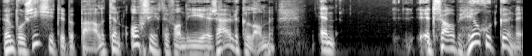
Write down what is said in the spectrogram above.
hun positie te bepalen ten opzichte van die zuidelijke landen. En het zou heel goed kunnen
